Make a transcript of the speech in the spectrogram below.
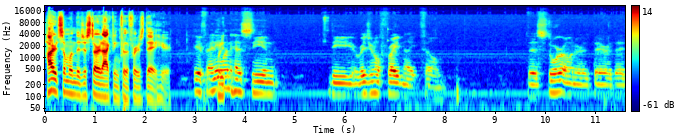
hired someone to just start acting for the first day here. If you- anyone has seen the original Fright Night film, the store owner there that,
